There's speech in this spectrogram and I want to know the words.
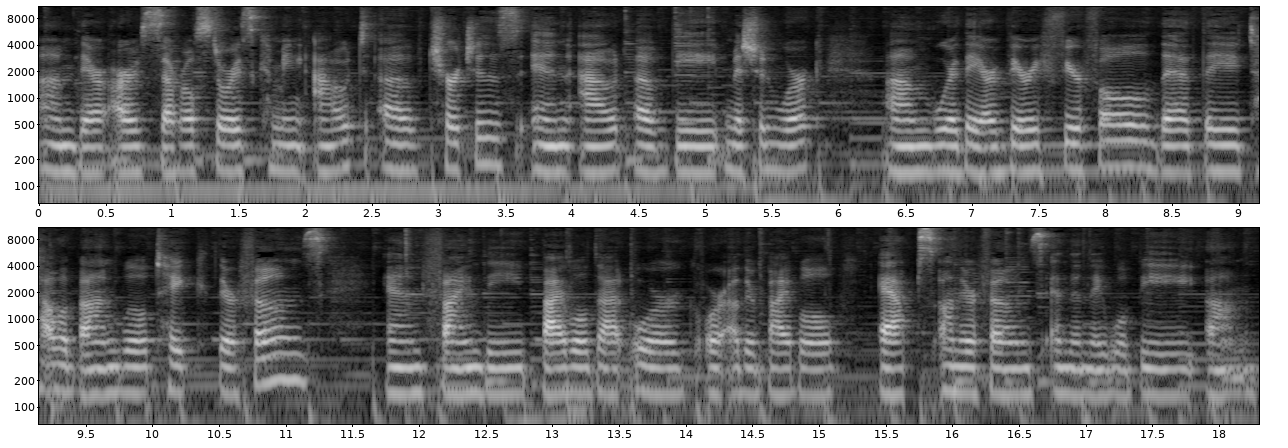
Um, there are several stories coming out of churches and out of the mission work um, where they are very fearful that the Taliban will take their phones and find the Bible.org or other Bible apps on their phones, and then they will be um,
